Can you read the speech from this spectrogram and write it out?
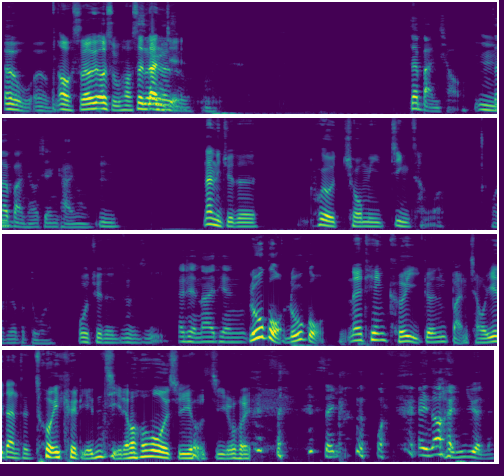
二五二五，哦，十二月二十五号圣诞节月，25嗯在板桥，嗯在板桥先开幕，嗯，那你觉得会有球迷进场吗？我觉得不多了。我觉得真的是，而且那一天，如果如果那天可以跟板桥耶诞城做一个连接的话，或许有机会。谁跟我？哎、你知道很远的，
